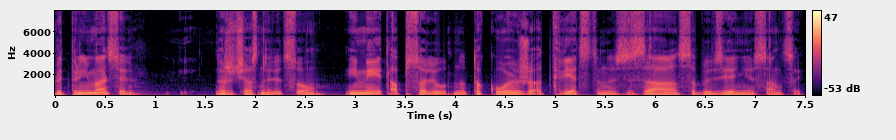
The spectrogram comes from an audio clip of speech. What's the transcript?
предприниматель, даже частное лицо, имеет абсолютно такую же ответственность за соблюдение санкций.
